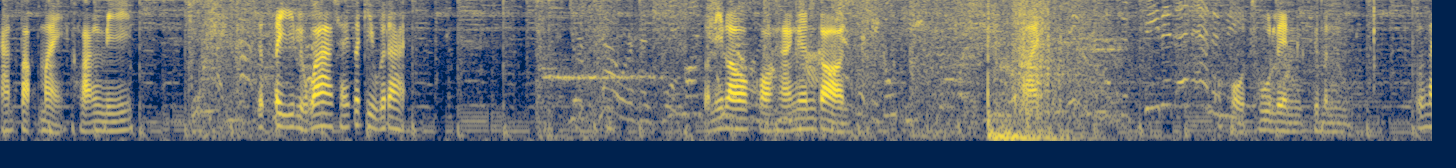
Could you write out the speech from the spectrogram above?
การปรับใหม่ครั้งนี้ จะตีหรือว่าใช้สกิลก็ได้ ตอนนี้เราขอหาเงินก่อนไปโอ้โหทูเลนคือมันแร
